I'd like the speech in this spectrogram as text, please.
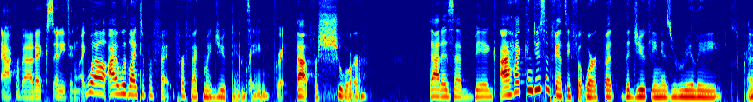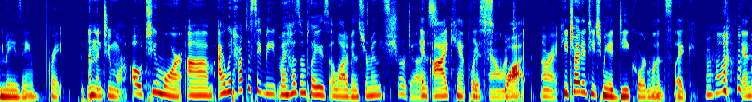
acrobatics, anything like that. well, I would like to perfect perfect my juke dancing. Great. That for sure. That is a big. I, I can do some fancy footwork, but the juking is really amazing. Great. And then two more. Oh, two more. Um, I would have to say, be my husband plays a lot of instruments. sure does. and I can't play squat. All right. He tried to teach me a D chord once, like, and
